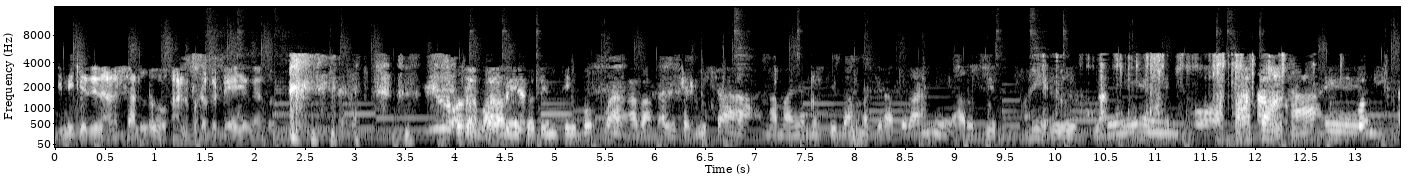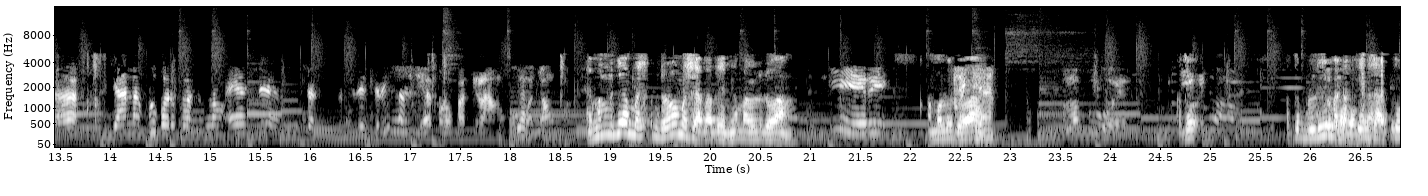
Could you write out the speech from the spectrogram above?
ini jadi alasan lu kan udah gede aja kan lu. Iya, kalau lu- ngikutin sibuk mah nggak bakal bisa bisa. Namanya musibah masih silaturahmi harus di Iya. Oh, Apa-apa. diusahain. Gua bisa. Ya anak gua baru kelas 6 SD. Bisa cerita ya kalau mati lampu monyong. Emang dia doang sama siapa Pin? Sama lu doang? Iri Sama lu doang? sama gue. Atau Itu sama atau beli apa satu?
